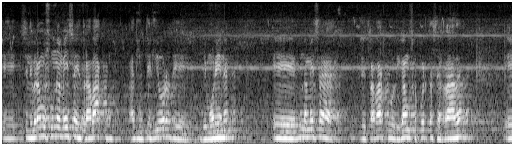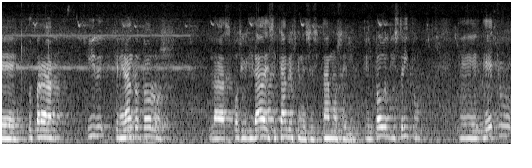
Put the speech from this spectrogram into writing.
eh, celebramos una mesa de trabajo al interior de Morena eh, una mesa de trabajo, digamos, a puerta cerrada, eh, pues para ir generando todas las posibilidades y cambios que necesitamos en, todo el distrito. Eh, de hecho,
